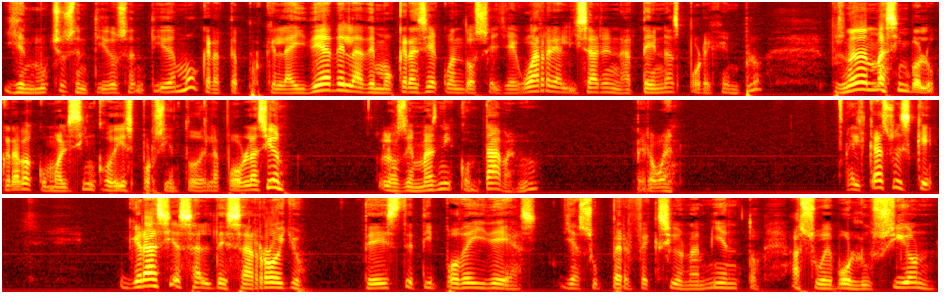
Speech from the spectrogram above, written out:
y en muchos sentidos antidemócrata, porque la idea de la democracia cuando se llegó a realizar en Atenas, por ejemplo, pues nada más involucraba como al 5 o 10% de la población. Los demás ni contaban, ¿no? Pero bueno, el caso es que gracias al desarrollo de este tipo de ideas y a su perfeccionamiento, a su evolución,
